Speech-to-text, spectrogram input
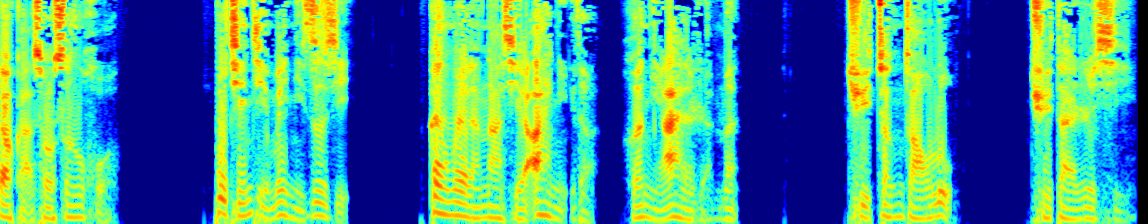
要感受生活，不仅仅为你自己，更为了那些爱你的和你爱的人们，去征朝露，去待日晞。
